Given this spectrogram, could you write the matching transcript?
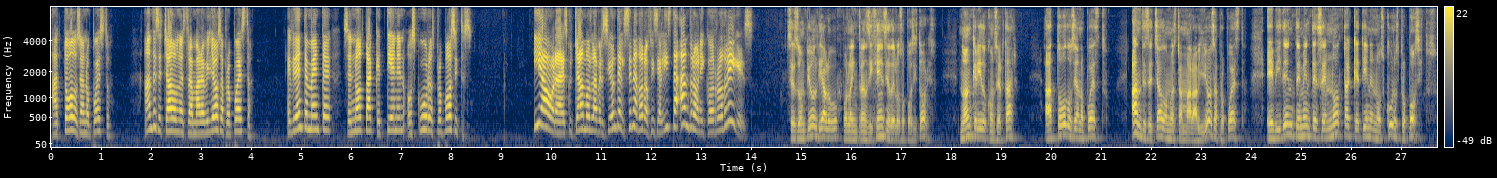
A todos se han opuesto han desechado nuestra maravillosa propuesta. Evidentemente se nota que tienen oscuros propósitos. Y ahora escuchamos la versión del senador oficialista Andrónico Rodríguez. Se rompió el diálogo por la intransigencia de los opositores. No han querido concertar. A todos se han opuesto. Han desechado nuestra maravillosa propuesta. Evidentemente se nota que tienen oscuros propósitos.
